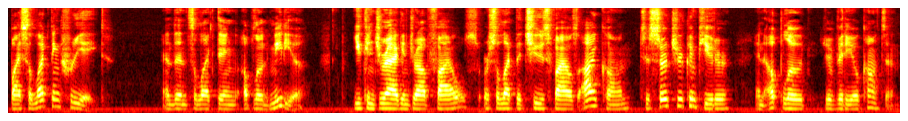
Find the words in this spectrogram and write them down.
By selecting Create, and then selecting Upload Media, you can drag and drop files or select the Choose Files icon to search your computer and upload your video content.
